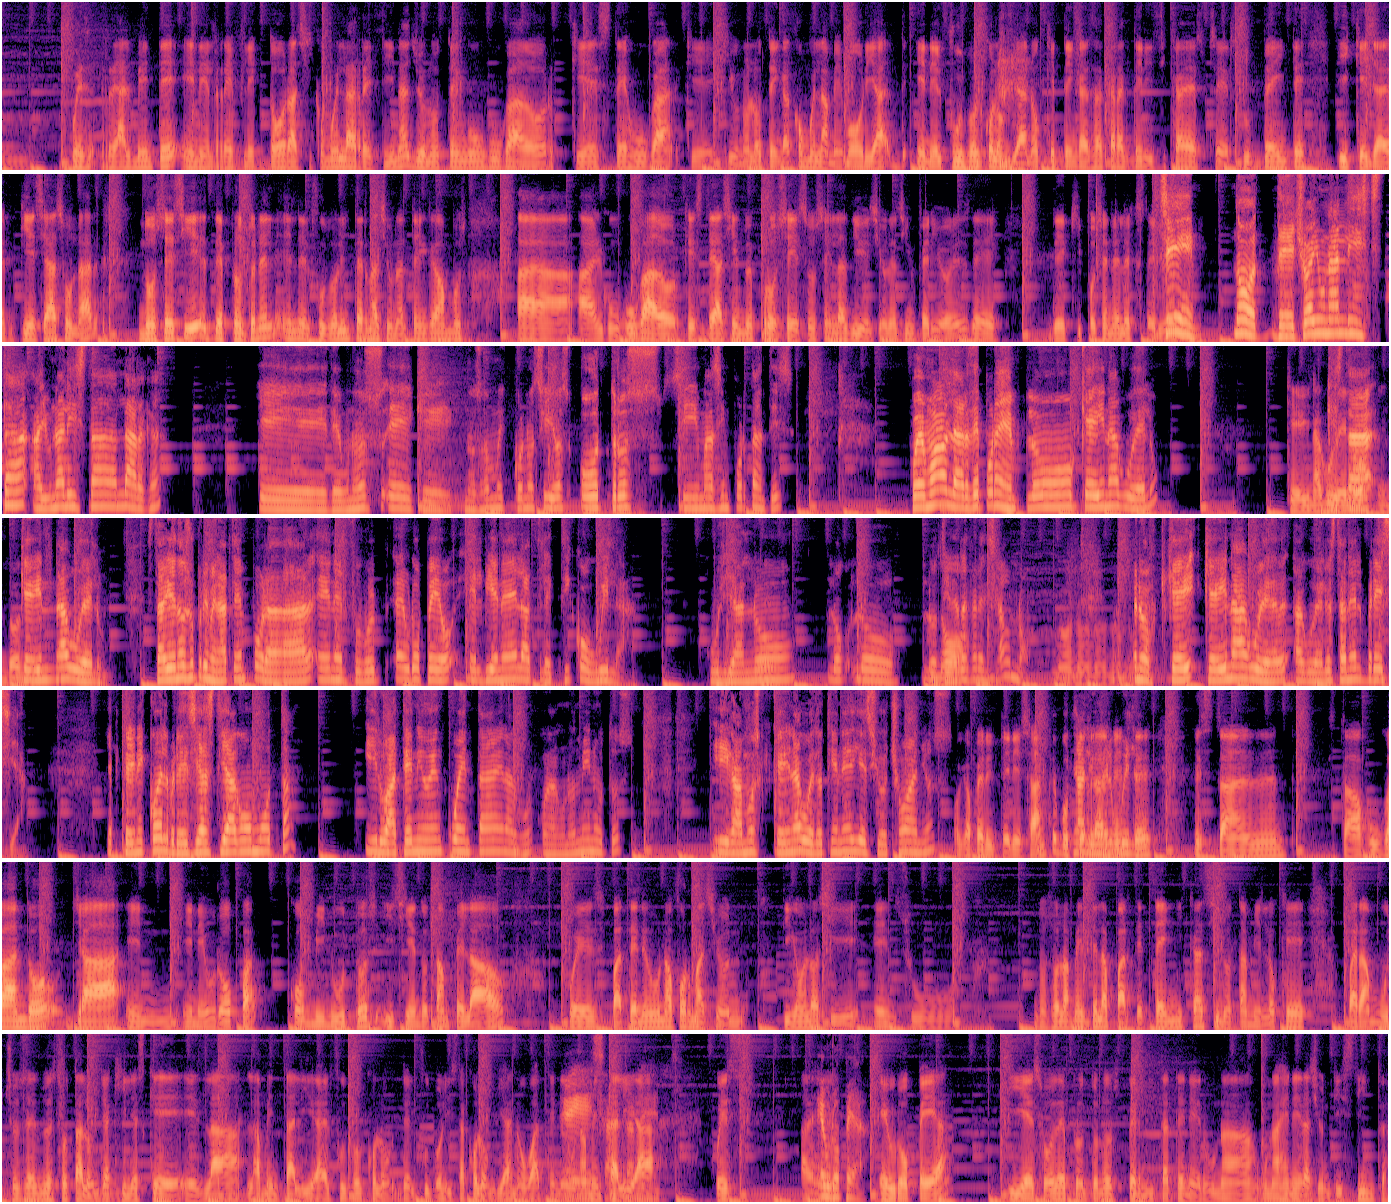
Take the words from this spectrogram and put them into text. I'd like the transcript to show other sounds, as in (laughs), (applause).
pues realmente en el reflector, así como en la retina, yo no tengo un jugador que esté jugando, que, que uno lo tenga como en la memoria en el fútbol colombiano, que tenga esa característica de ser sub-20 y que ya empiece a sonar. No sé si de pronto en el, en el fútbol internacional tengamos a, a algún jugador que esté haciendo procesos en las divisiones inferiores de, de equipos en el exterior. Sí, no, de hecho hay una lista, hay una lista larga eh, de unos eh, que no son muy conocidos, otros sí más importantes. Podemos hablar de, por ejemplo, Kevin Agudelo. Kevin Agudelo, está ¿en dónde? Kevin Agudelo. Está viendo su primera temporada en el fútbol europeo. Él viene del Atlético Huila. Julián lo, lo, lo- lo tiene referenciado, no. No, no, no, no. no. Bueno, Ke- Kevin Agudelo, Agudelo está en el Brescia. El técnico del Brescia es Thiago Mota y lo ha tenido en cuenta en algún- con algunos minutos. Y digamos que Kevin Agudelo tiene 18 años. Oiga, pero interesante porque realmente están está jugando ya en, en Europa con minutos y siendo tan pelado, pues va a tener una formación, digámoslo así, en su no solamente la parte técnica, sino también lo que para muchos es nuestro talón de Aquiles, que es la, la mentalidad del fútbol del futbolista colombiano. Va a tener una mentalidad, pues, eh, Europea. europea y eso de pronto nos permita tener una, una generación distinta.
